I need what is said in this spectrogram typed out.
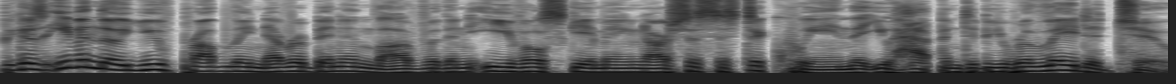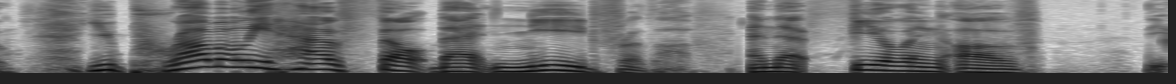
Because even though you've probably never been in love with an evil, scheming, narcissistic queen that you happen to be related to, you probably have felt that need for love and that feeling of the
